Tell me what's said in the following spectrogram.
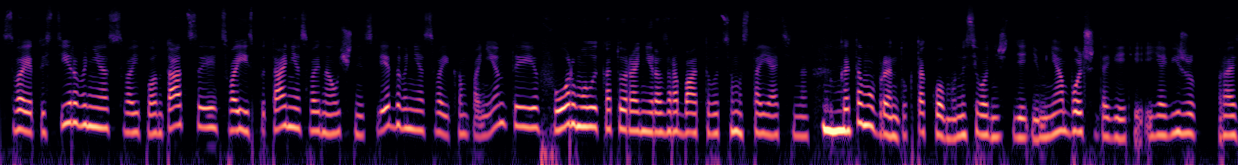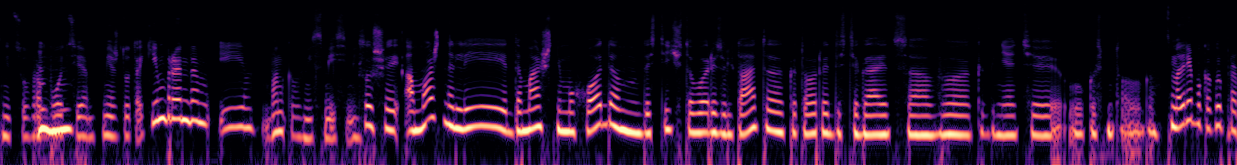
свое тестирование, свои плантации, свои испытания, свои научные исследования, свои компоненты, формулы, которые они разрабатывают самостоятельно. Мгм. К этому бренду, к такому на сегодняшний день у меня больше доверия, и я вижу разницу в работе между таким брендом и банковыми смесями. Слушай, а можно ли домашним уходом достичь того результата, который достигается в кабинете у косметолога? Смотря по какой проблеме.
